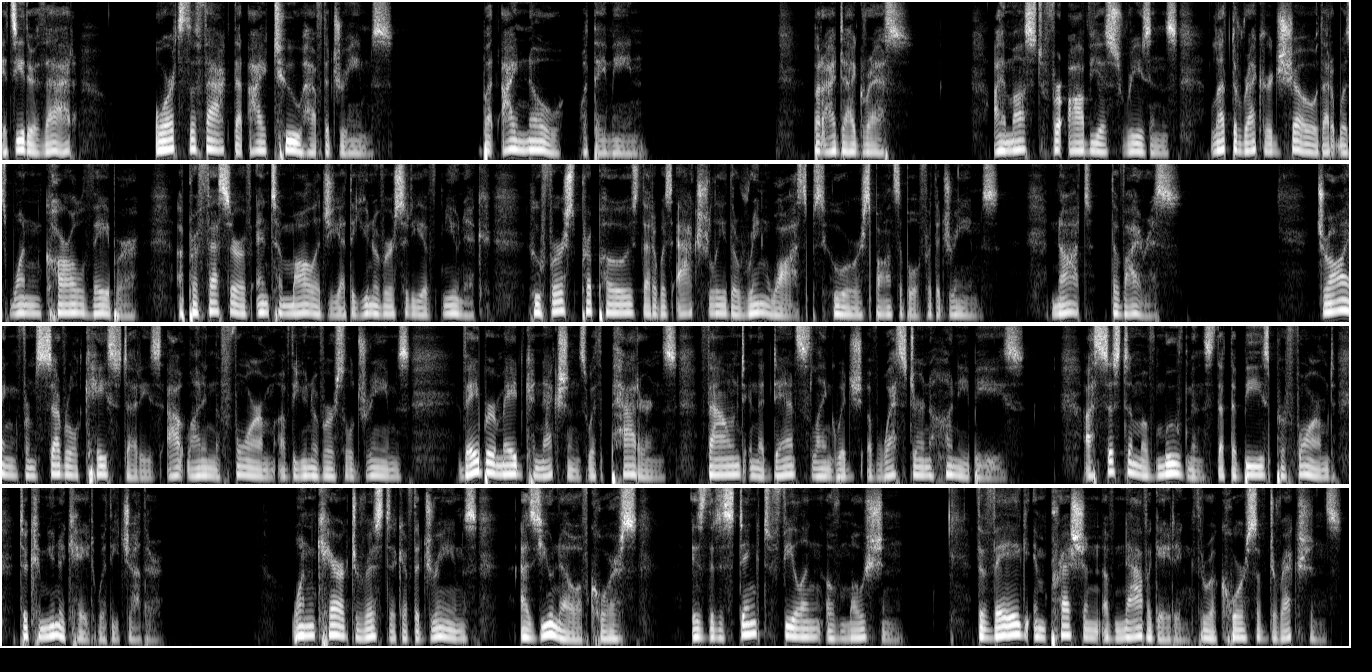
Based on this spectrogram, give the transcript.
It's either that, or it's the fact that I too have the dreams. But I know what they mean. But I digress. I must, for obvious reasons, let the record show that it was one Karl Weber, a professor of entomology at the University of Munich, who first proposed that it was actually the ring wasps who were responsible for the dreams, not the virus. Drawing from several case studies outlining the form of the universal dreams, Weber made connections with patterns found in the dance language of Western honeybees a system of movements that the bees performed to communicate with each other. One characteristic of the dreams, as you know, of course, is the distinct feeling of motion, the vague impression of navigating through a course of directions.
